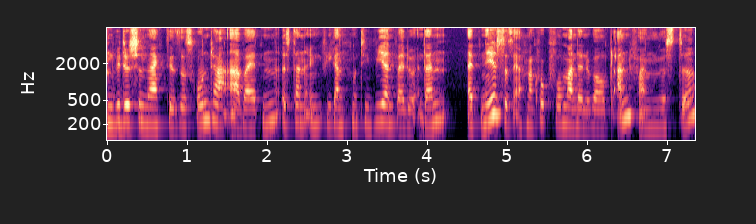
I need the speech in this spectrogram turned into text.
Und wie du schon sagst, dieses Runterarbeiten ist dann irgendwie ganz motivierend, weil du dann als nächstes erstmal guckst, wo man denn überhaupt anfangen müsste,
